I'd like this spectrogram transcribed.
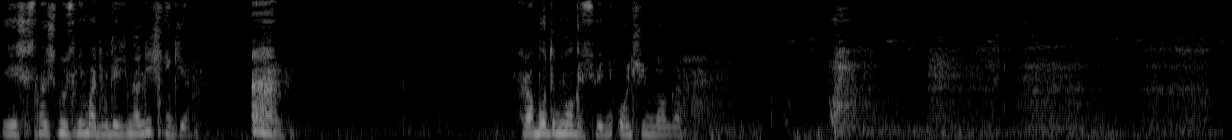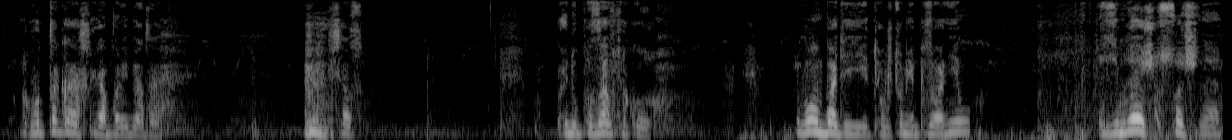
Я сейчас начну снимать вот эти наличники. Работы много сегодня, очень много. Вот такая шляпа, ребята. Сейчас пойду позавтракаю. Вон батя едет, только что мне позвонил. Земля еще сочная.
